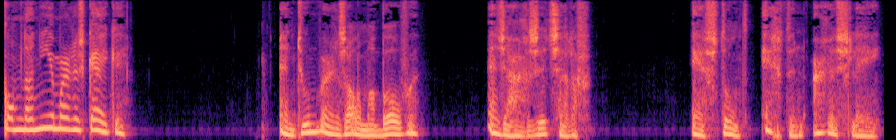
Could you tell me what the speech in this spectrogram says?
kom dan hier maar eens kijken. En toen waren ze allemaal boven en zagen ze het zelf. Er stond echt een arreslee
